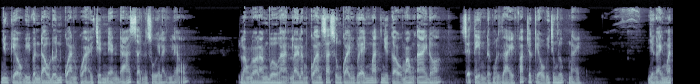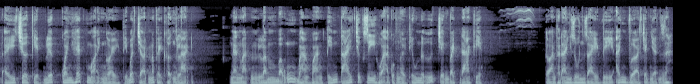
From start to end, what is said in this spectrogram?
Nhưng Kiều Vi vẫn đau đớn quản quại Trên nền đá sần sùi lạnh lẽo. Lòng lo lắng vô hạn Lại làm quan sát xung quanh Với ánh mắt như cầu mong ai đó Sẽ tìm được một giải pháp cho Kiều Vi trong lúc này. Nhưng ánh mắt ấy chưa kịp liếc quanh hết mọi người Thì bất chợt nó phải khựng lại. Nên mặt Lâm bỗng bàng hoàng tím tái Trước di họa của người thiếu nữ Trên vách đá kia. Toàn thân anh run dày vì anh vừa chợt nhận ra.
